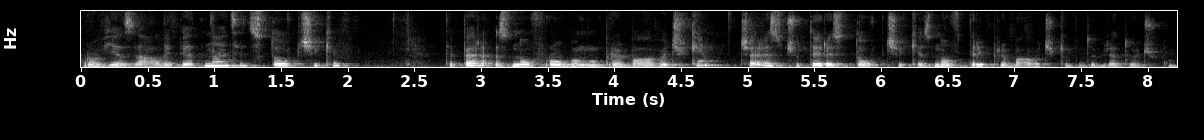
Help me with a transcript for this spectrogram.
Пров'язали 15 стовпчиків. Тепер знов робимо прибавочки через 4 стовпчики. Знов 3 прибавочки буде в рядочку.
